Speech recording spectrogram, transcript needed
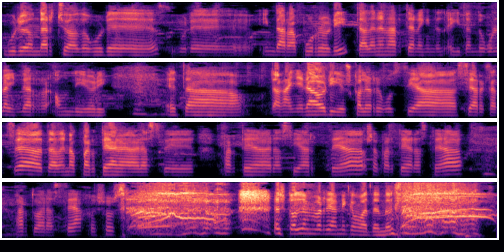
gure ondartxoa da gure, ez, gure indar apur hori, eta denen artean egiten dugula indar handi hori. Eta, eta gainera hori Euskal Herri guztia zeharkatzea, eta denak partea arazte, partea arazi hartzea, osea partea araztea, hartu araztea, Jesus. Eskolden berrian nik ematen dut.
